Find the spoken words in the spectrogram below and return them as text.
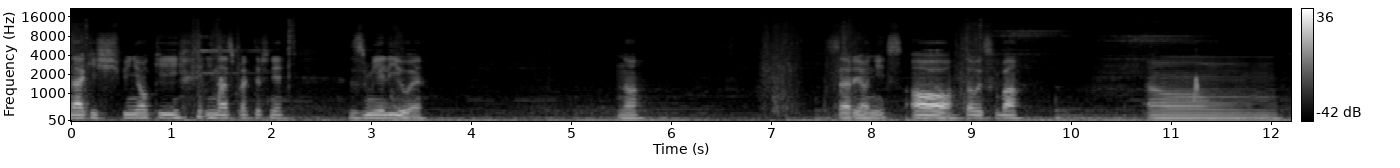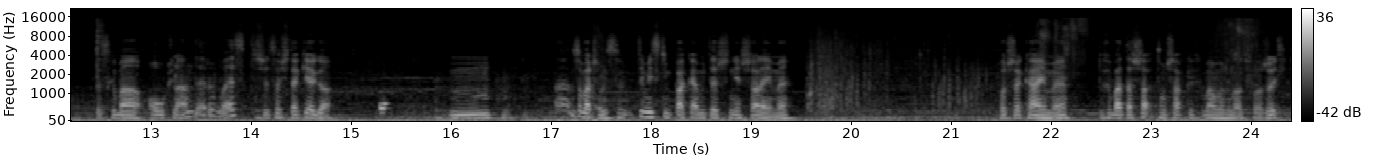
Na jakieś świnioki i nas praktycznie zmieliły. No. Serio, nic? O, to jest chyba... Um, to jest chyba Oaklander West, czy coś takiego. Mm, a, zobaczymy, z tymi steampakami też nie szalejmy. Poczekajmy. Tu chyba ta tą szafkę chyba można otworzyć.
